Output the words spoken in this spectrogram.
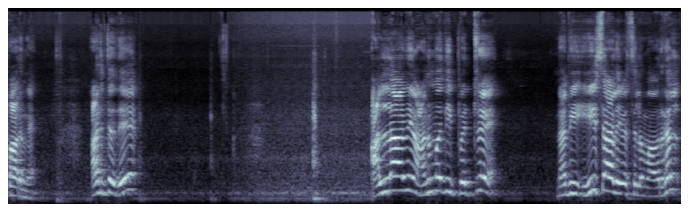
பாருங்கள் அடுத்தது அல்லாவின் அனுமதி பெற்று நபி ஈசா அலிவசலம் அவர்கள்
